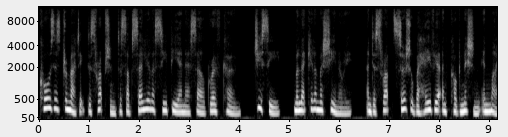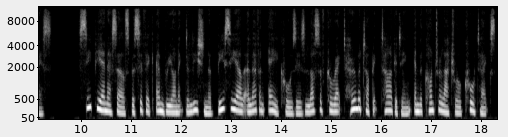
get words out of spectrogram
causes dramatic disruption to subcellular CPNSL growth cone, GC, molecular machinery, and disrupts social behavior and cognition in mice. CPNSL specific embryonic deletion of BCL11A causes loss of correct homotopic targeting in the contralateral cortex,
